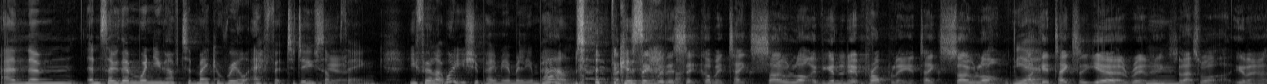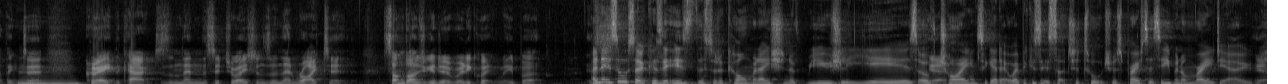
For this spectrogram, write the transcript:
And um, and so then when you have to make a real effort to do something, you feel like, well, you should pay me a million pounds Because the thing with a sitcom, it takes so long. If you're going to do it properly, it takes so long. Yeah. Mm. Like it takes a year, really. So that's what you know. I think to create the characters and then the situations and then write it. Sometimes you can do it really quickly, but And it's also because it is the sort of culmination of usually years of Yeah. trying to get it away because it's such a torturous process, even on radio. Yeah.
